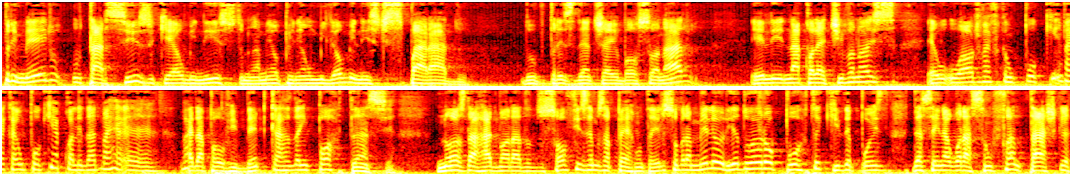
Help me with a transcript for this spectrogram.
primeiro o Tarcísio, que é o ministro, na minha opinião, o melhor ministro disparado do presidente Jair Bolsonaro, ele na coletiva nós é, o, áudio vai ficar um pouquinho, vai cair um pouquinho a qualidade, mas é, vai dar para ouvir bem por causa da importância. Nós da Rádio Morada do Sol fizemos a pergunta a ele sobre a melhoria do aeroporto aqui depois dessa inauguração fantástica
